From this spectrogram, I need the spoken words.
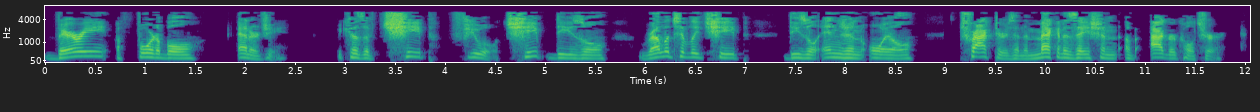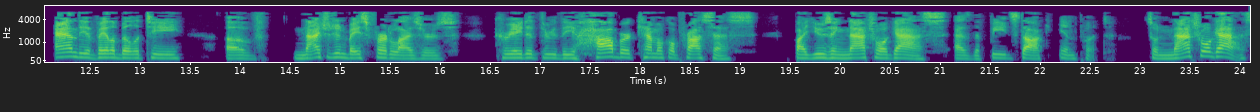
very affordable energy, because of cheap fuel, cheap diesel, relatively cheap diesel engine oil, tractors and the mechanization of agriculture, and the availability of nitrogen-based fertilizers created through the Haber chemical process by using natural gas as the feedstock input. So natural gas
